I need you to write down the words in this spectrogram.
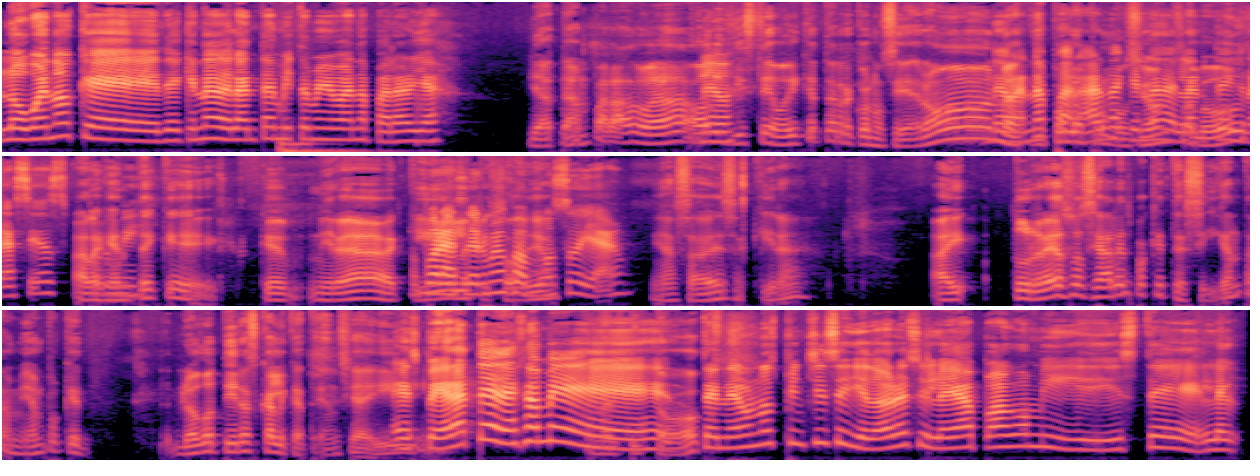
lo bueno que de aquí en adelante a mí también me van a parar ya. Ya te han parado, ¿verdad? Oh, Me va- dijiste hoy que te reconocieron. me van a la parar de aquí en adelante. Gracias A la gente que, que mira aquí por el hacerme famoso ya. Ya sabes, Akira. Hay tus redes sociales para que te sigan también, porque luego tiras calicatencia ahí. Espérate, déjame tener unos pinches seguidores y le ya pago mi este le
